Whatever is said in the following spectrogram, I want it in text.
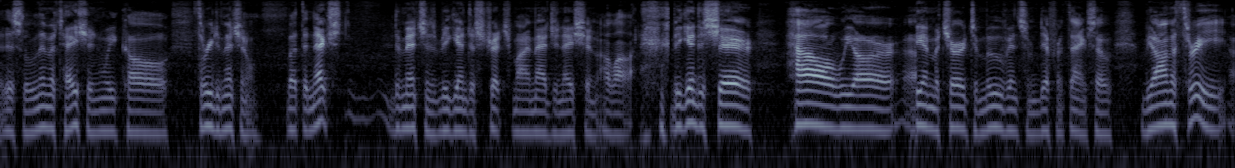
this limitation we call three dimensional. But the next dimensions begin to stretch my imagination a lot. begin to share how we are uh, being matured to move in some different things. So beyond the three uh,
